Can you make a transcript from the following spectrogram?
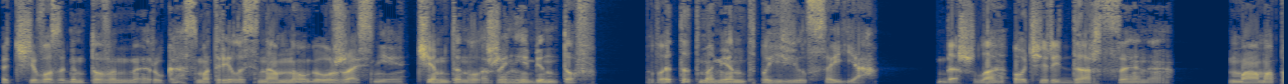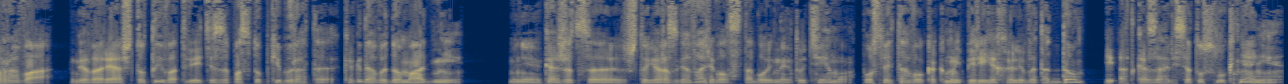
отчего забинтованная рука смотрелась намного ужаснее, чем до наложения бинтов. В этот момент появился я. Дошла очередь до Арсена. Мама права, говоря, что ты в ответе за поступки брата, когда вы дома одни. Мне кажется, что я разговаривал с тобой на эту тему после того, как мы переехали в этот дом и отказались от услуг няни.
